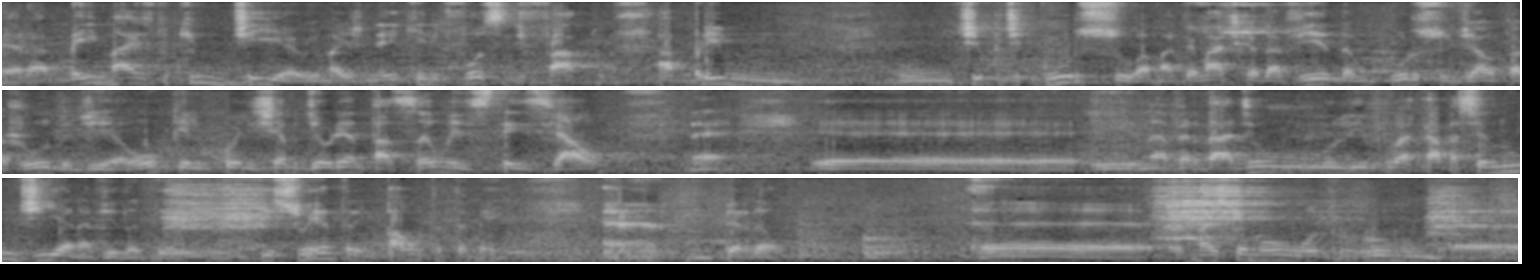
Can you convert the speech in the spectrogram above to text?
era bem mais do que um dia. Eu imaginei que ele fosse de fato abrir um, um tipo de curso, a matemática da vida, um curso de autoajuda, de, ou que ele, ele chama de orientação existencial, né? É, e na verdade o, o, livro acaba sendo um dia na vida dele, isso entra em pauta também, perdão, é, mas tomou um outro rumo é,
